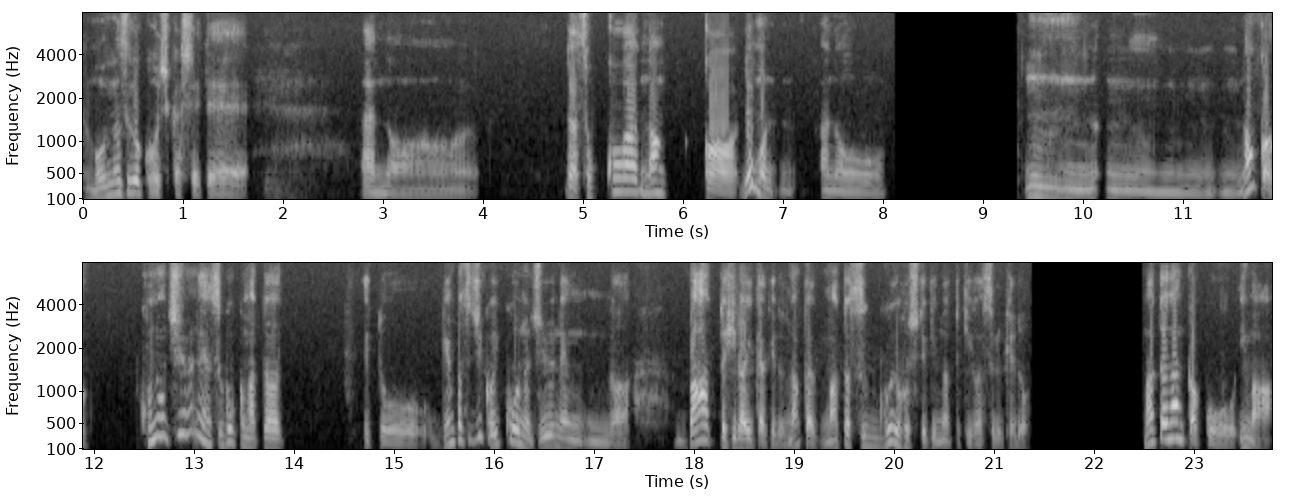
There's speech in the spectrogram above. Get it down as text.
ものすごく保守化しててあのーだからそこはなんかでもあのーうーんうーんなんかこの10年すごくまたえっと原発事故以降の10年がバーッと開いたけどなんかまたすっごい保守的になった気がするけどまたなんかこう今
